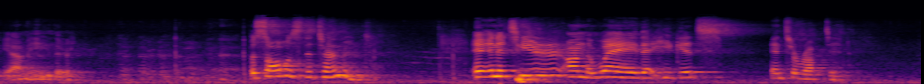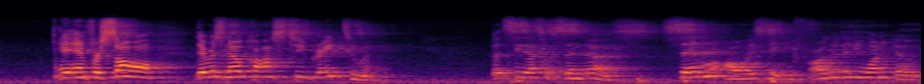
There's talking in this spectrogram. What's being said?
Yeah, me either. But Saul was determined. And it's here on the way that he gets interrupted. And for Saul, there was no cost too great to him. But see, that's what sin does. Sin will always take you farther than you want to go,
